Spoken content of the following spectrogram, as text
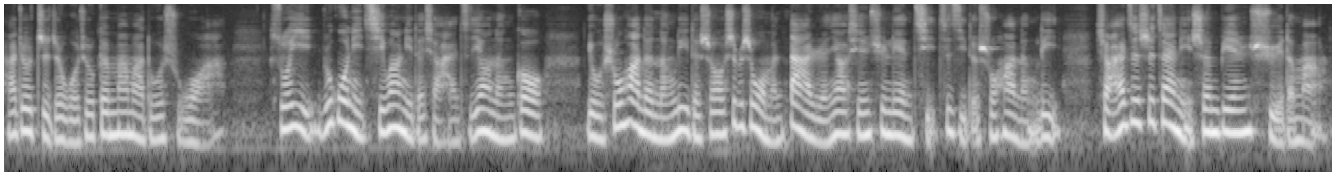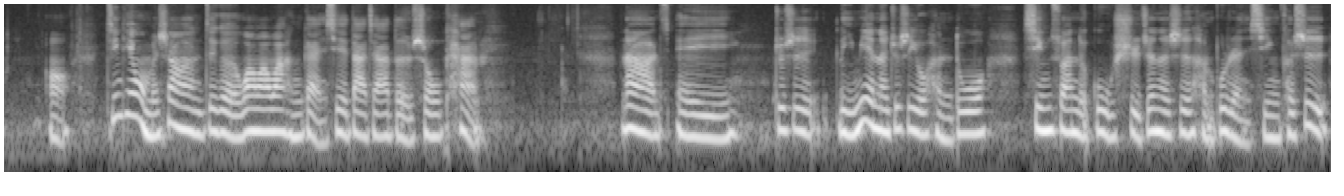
他就指着我就跟妈妈多说啊。所以，如果你期望你的小孩子要能够有说话的能力的时候，是不是我们大人要先训练起自己的说话能力？小孩子是在你身边学的嘛？哦，今天我们上这个哇哇哇，很感谢大家的收看。那诶，就是里面呢，就是有很多心酸的故事，真的是很不忍心。可是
